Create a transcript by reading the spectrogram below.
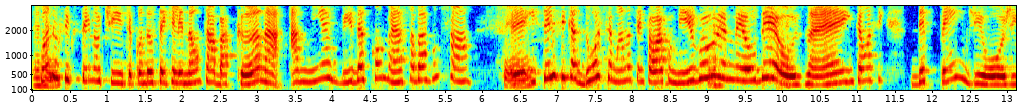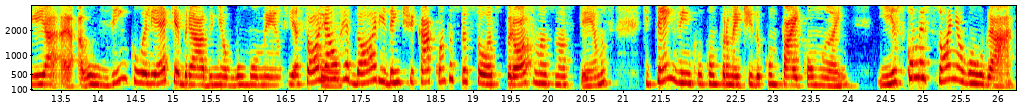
Uhum. Quando eu fico sem notícia, quando eu sei que ele não tá bacana, a minha vida começa a bagunçar. Sim. É, e se ele fica duas semanas sem falar comigo, é, meu Deus, né? Então, assim, depende hoje. E a, a, o vínculo, ele é quebrado em algum momento. E é só olhar Sim. ao redor e identificar quantas pessoas próximas nós temos que têm vínculo comprometido com pai e com mãe. E isso começou em algum lugar.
